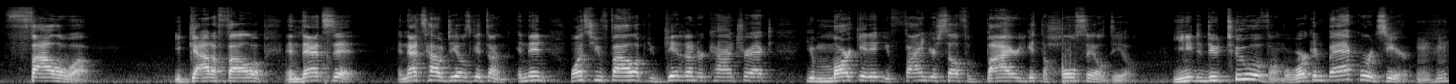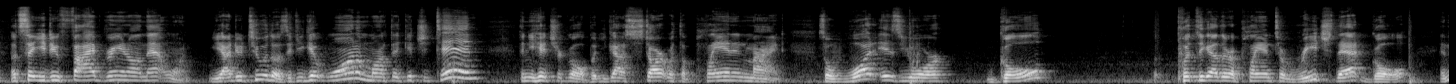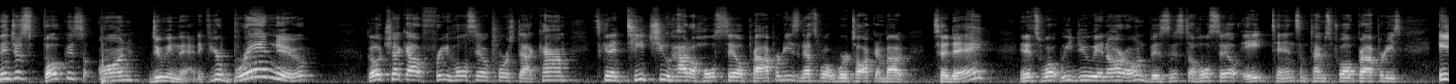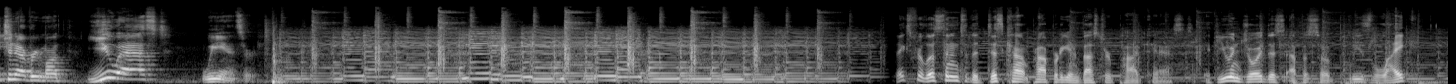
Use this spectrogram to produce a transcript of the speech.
Follow up. You gotta follow up, and that's it. And that's how deals get done. And then once you follow up, you get it under contract, you market it, you find yourself a buyer, you get the wholesale deal. You need to do two of them. We're working backwards here. Mm-hmm. Let's say you do five grand on that one. You gotta do two of those. If you get one a month that gets you 10, then you hit your goal. But you gotta start with a plan in mind. So, what is your goal? put together a plan to reach that goal, and then just focus on doing that. If you're brand new, go check out freewholesalecourse.com. It's going to teach you how to wholesale properties, and that's what we're talking about today. And it's what we do in our own business to wholesale 8, 10, sometimes 12 properties each and every month. You asked, we answered. Thanks for listening to the Discount Property Investor Podcast. If you enjoyed this episode, please like,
